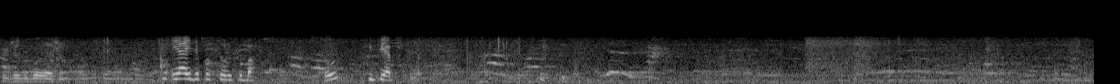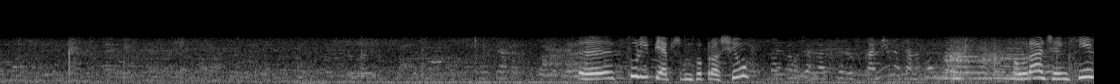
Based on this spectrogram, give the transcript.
czuć, że długo leży. Ja idę po sól chyba. Tu? I pieprz. Sól i pieprz bym poprosił. Może nad cerówkami metanową? Dobra, dzięki.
